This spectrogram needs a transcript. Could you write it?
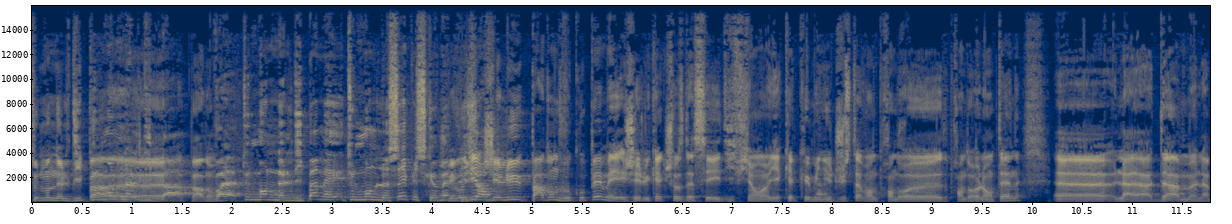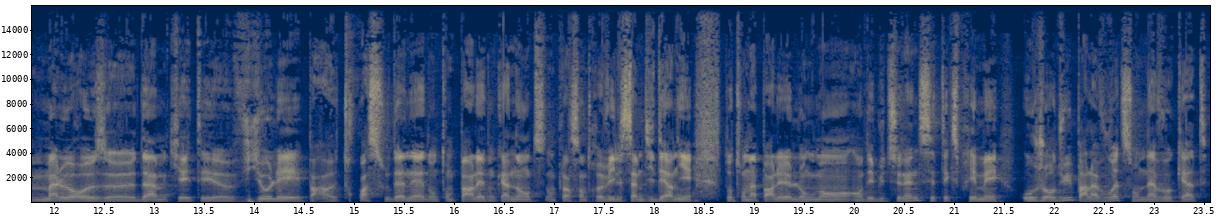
tout le monde ne le dit pas. Tout le monde ne le dit euh, pas. Pardon. Voilà, tout le monde ne le dit pas, mais tout le monde le sait puisque même. Je vais vous dire, gens... j'ai lu, pardon de vous couper, mais j'ai lu quelque chose d'assez édifiant il y a quelques minutes, juste avant de prendre de prendre l'antenne. La dame, la malheureuse dame qui a été violée par trois Soudanais dont on parlait donc à Nantes, en plein centre-ville samedi dernier, dont on a parlé longuement en, début de semaine, s'est exprimée aujourd'hui par la voix de son avocate.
